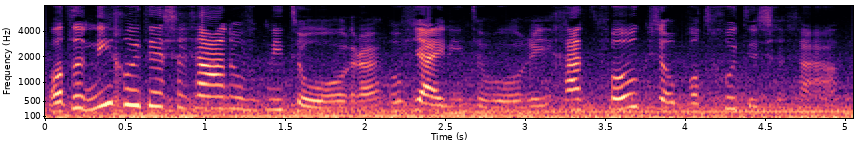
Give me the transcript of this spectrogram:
Wat er niet goed is gegaan, hoef ik niet te horen. Hoef jij niet te horen. Je gaat focussen op wat goed is gegaan.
